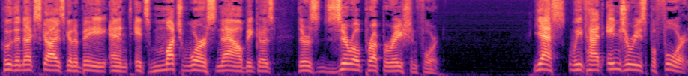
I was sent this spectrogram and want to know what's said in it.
who the next guy is going to be, and it's much worse now because there's zero preparation for it. Yes, we've had injuries before.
